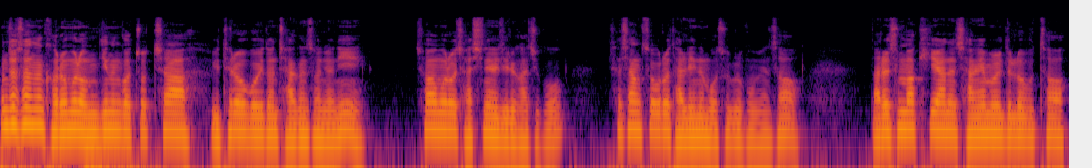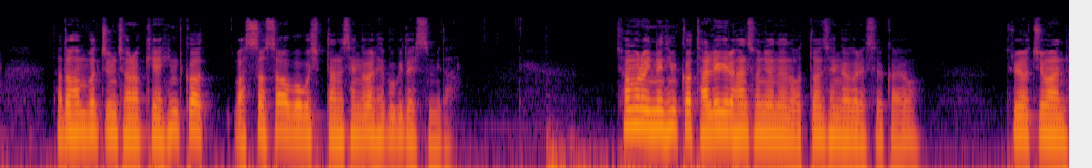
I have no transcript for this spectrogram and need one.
혼자서는 걸음을 옮기는 것조차 위태로워 보이던 작은 소년이 처음으로 자신의 의지를 가지고 세상 속으로 달리는 모습을 보면서 나를 숨막히게 하는 장애물들로부터 나도 한 번쯤 저렇게 힘껏 맞서 싸워보고 싶다는 생각을 해보기도 했습니다. 처음으로 있는 힘껏 달리기를 한 소년은 어떤 생각을 했을까요? 두려웠지만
